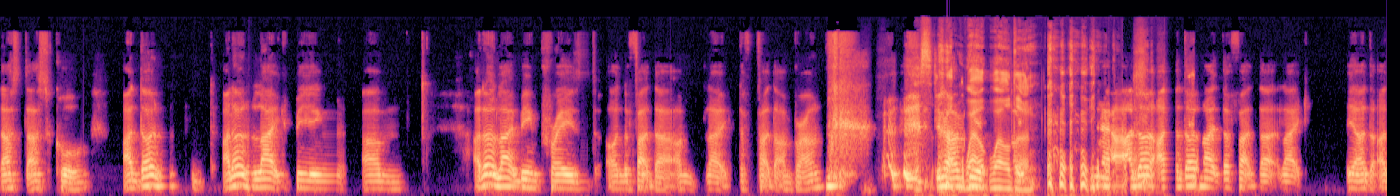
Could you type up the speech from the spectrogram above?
that's that's cool. I don't, I don't like being um I don't like being praised on the fact that I'm like the fact that I'm brown. You know what well, well done. yeah, I don't, I don't like the fact that like, yeah, I, I,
